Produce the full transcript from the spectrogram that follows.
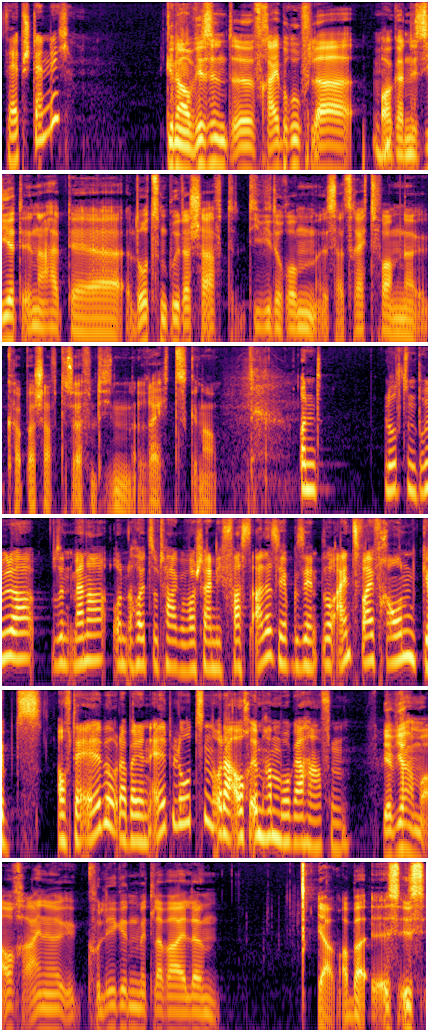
selbstständig? Genau, wir sind äh, Freiberufler, mhm. organisiert innerhalb der Lotsenbrüderschaft, die wiederum ist als Rechtsform eine Körperschaft des öffentlichen Rechts, genau. Und Lotsenbrüder sind Männer und heutzutage wahrscheinlich fast alles. Ich habe gesehen, so ein, zwei Frauen gibt es auf der Elbe oder bei den Elblotsen oder auch im Hamburger Hafen. Ja, wir haben auch eine Kollegin mittlerweile. Ja, aber es ist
